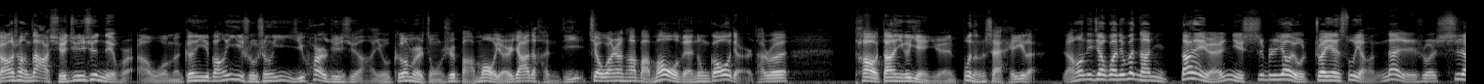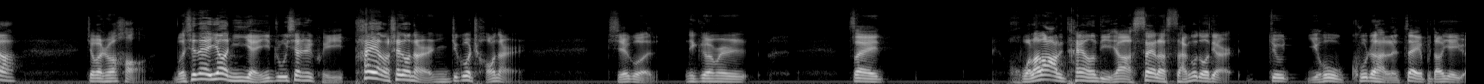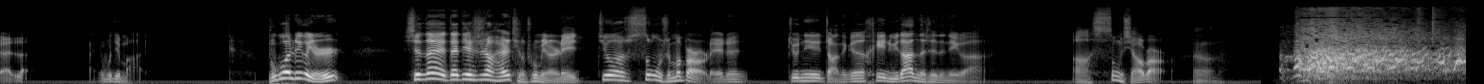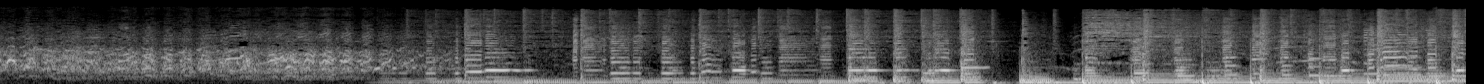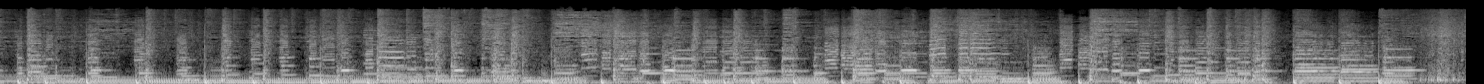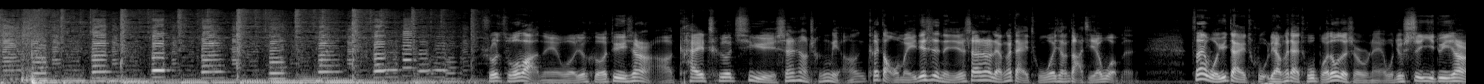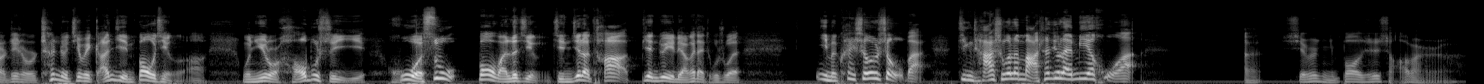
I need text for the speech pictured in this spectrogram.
刚上大学军训那会儿啊，我们跟一帮艺术生一一块儿军训啊，有哥们儿总是把帽檐压得很低，教官让他把帽子弄高点儿。他说他要当一个演员，不能晒黑了。然后那教官就问他：“你当演员，你是不是要有专业素养？”那人说：“是啊。”教官说：“好，我现在要你演一株向日葵，太阳晒到哪儿你就给我朝哪儿。”结果那哥们儿在火辣辣的太阳底下晒了三个多点儿。就以后哭着喊了，再也不当演员了。哎我的妈呀！不过这个人现在在电视上还是挺出名的，叫宋什么宝来着？就那长得跟黑驴蛋子似的那个啊，宋小宝，嗯。昨晚呢，我就和对象啊开车去山上乘凉，可倒霉的是呢，这山上两个歹徒想打劫我们。在我与歹徒两个歹徒搏斗的时候呢，我就示意对象这时候趁着机会赶紧报警啊！我女友毫不迟疑，火速报完了警。紧接着，她便对两个歹徒说：“你们快收手吧，警察说了，马上就来灭火。”哎，媳妇儿，你报的是啥玩意儿啊？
